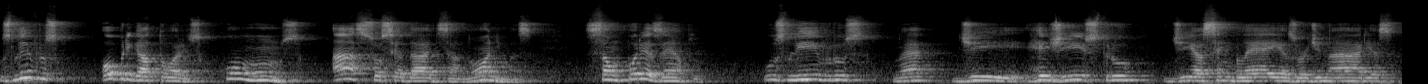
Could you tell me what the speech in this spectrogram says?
Os livros obrigatórios comuns às sociedades anônimas são, por exemplo, os livros né, de registro de assembleias ordinárias,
